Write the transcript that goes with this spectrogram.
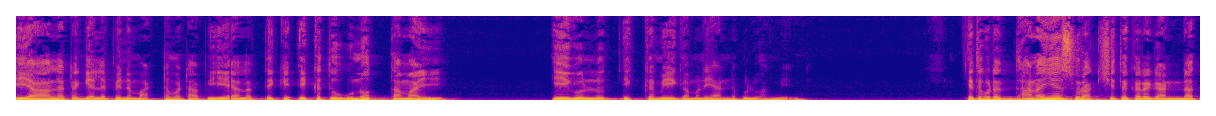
එයාලට ගැලපෙන මට්ටමට අපි එයාලත් එක්ක එකතු වුණොත් තමයි ඒගොල්ලොත් එක්ක මේ ගමන යන්න පුළුවන් වෙන්නේ. එතකොට ධනය සුරක්ෂිත කරගන්නත්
